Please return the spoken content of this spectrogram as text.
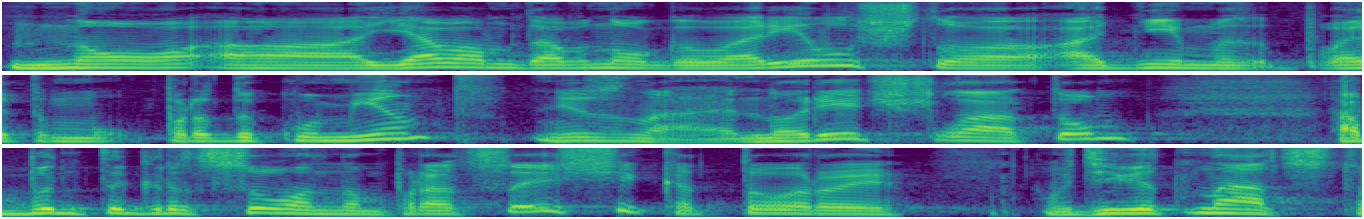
Но я вам давно говорил, что одним, поэтому про документ не знаю, но речь шла о том, об интеграционном процессе, который в 2019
